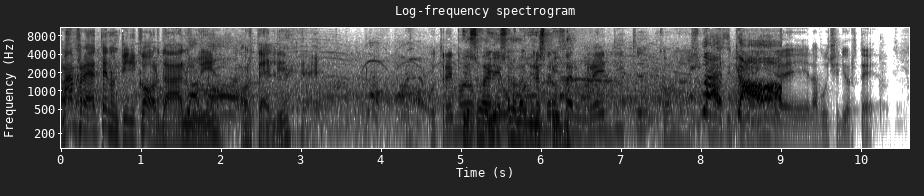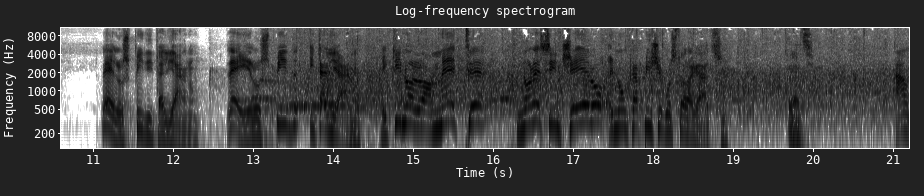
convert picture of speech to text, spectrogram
Manfred, a te non ti ricorda lui? Ortelli? Potremmo Io sono- fare, io sono un, meglio di potrebbero Speed. fare un Reddit con Speed e la voce di Ortelli. Lei è lo speed italiano. Lei è lo speed italiano. E chi non lo ammette non è sincero e non capisce questo ragazzo. Grazie. Ah,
